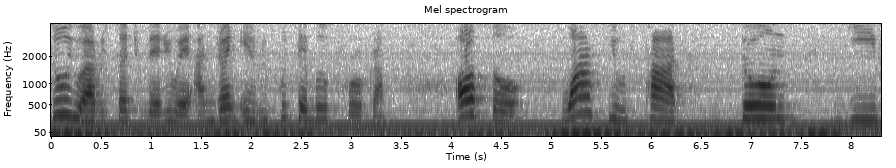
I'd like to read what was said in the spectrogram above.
Do your research very well and join a reputable program. Also, once you start, don't give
